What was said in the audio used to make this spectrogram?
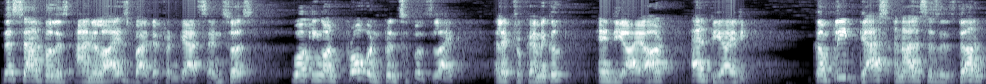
This sample is analyzed by different gas sensors working on proven principles like electrochemical, NDIR, and PID. Complete gas analysis is done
